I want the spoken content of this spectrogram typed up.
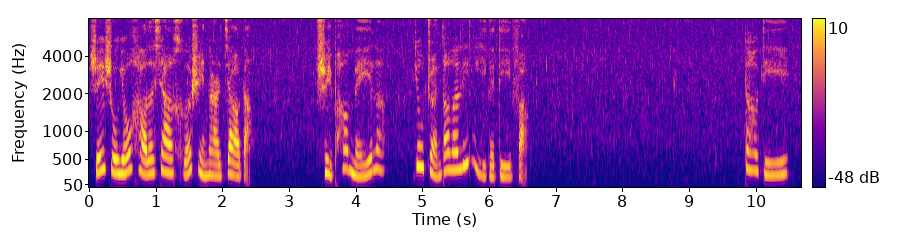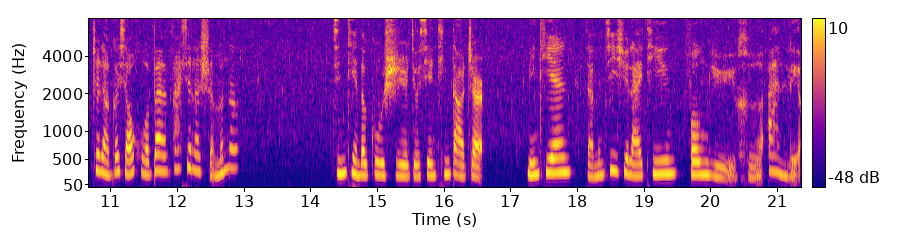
水鼠友好的向河水那儿叫道：“水泡没了，又转到了另一个地方。到底这两个小伙伴发现了什么呢？”今天的故事就先听到这儿，明天咱们继续来听《风雨河岸柳》。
